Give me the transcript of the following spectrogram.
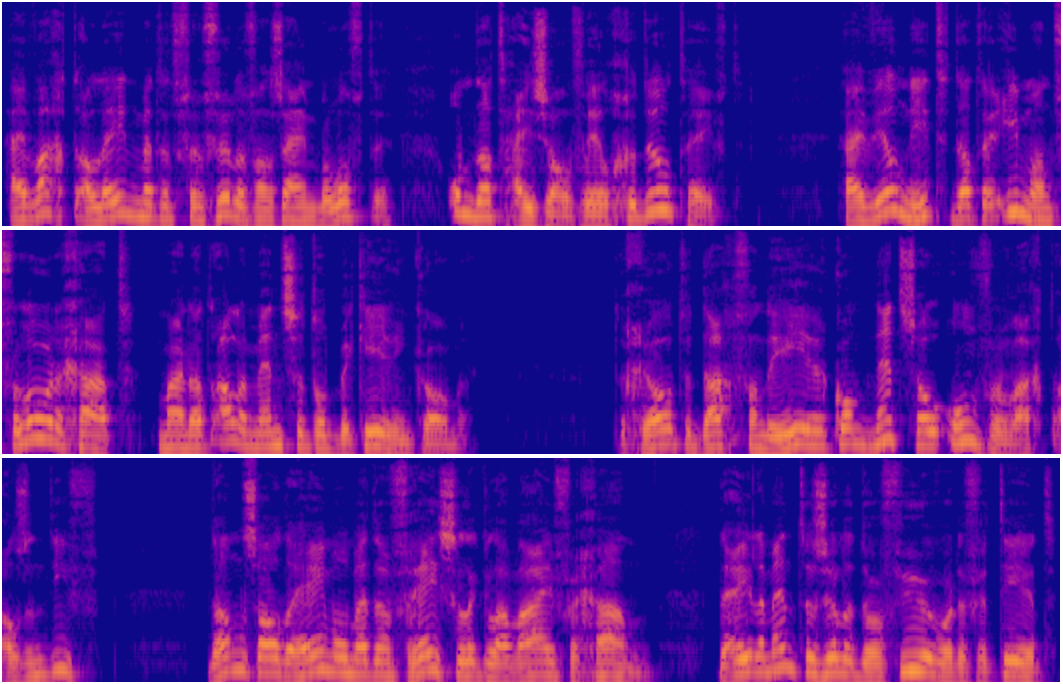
Hij wacht alleen met het vervullen van zijn belofte, omdat hij zoveel geduld heeft. Hij wil niet dat er iemand verloren gaat, maar dat alle mensen tot bekering komen. De grote dag van de Heere komt net zo onverwacht als een dief. Dan zal de hemel met een vreselijk lawaai vergaan. De elementen zullen door vuur worden verteerd.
